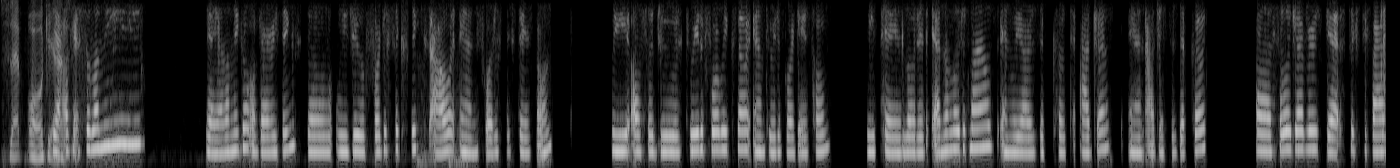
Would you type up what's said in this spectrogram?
Set. Oh, okay. Yeah, okay. So let me, yeah, yeah, let me go over everything. So we do four to six weeks out and four to six days home. We also do three to four weeks out and three to four days home. We pay loaded and unloaded miles, and we are zip code to address and address to zip code. Uh, solo drivers get 65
